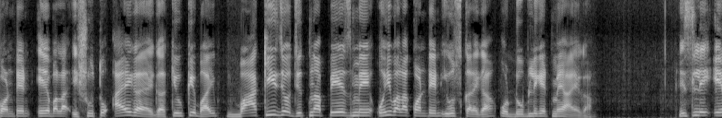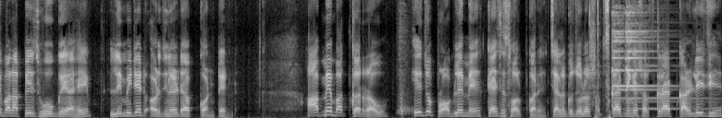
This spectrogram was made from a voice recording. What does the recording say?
कंटेंट ए वाला इशू तो आएगा आएगा, क्योंकि भाई बाकी जो जितना पेज में वही वाला कंटेंट यूज़ करेगा, वो डुप्लीकेट में आएगा। इसलिए ए वाला पेज हो गया है लिमिटेड ऑरिजिनेट ऑफ़ कंटेंट अब मैं बात कर रहा हूँ, ये जो प्रॉब्लम है, कैसे सॉल्व करें? चैनल को जो लोग सब्सक्राइब नहीं किया सब्सक्राइब कर लीजिए।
